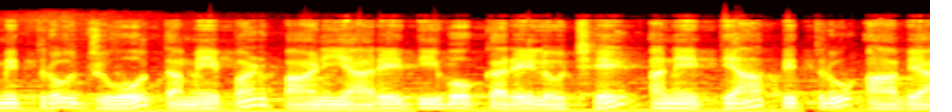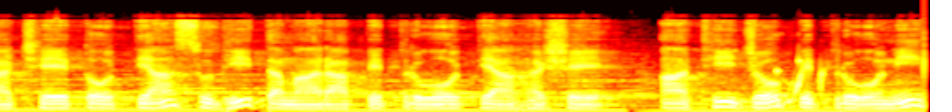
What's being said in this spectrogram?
મિત્રો, જુઓ, તમે પણ પાણીયારે દીવો કરેલો છે અને ત્યાં પિતૃ આવ્યા છે, તો ત્યાં સુધી તમારા પિતૃઓ ત્યાં હશે. આથી જો પિતૃઓની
